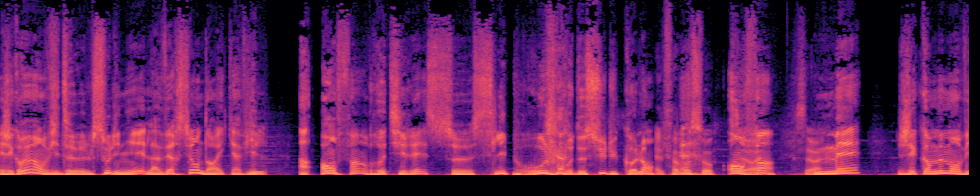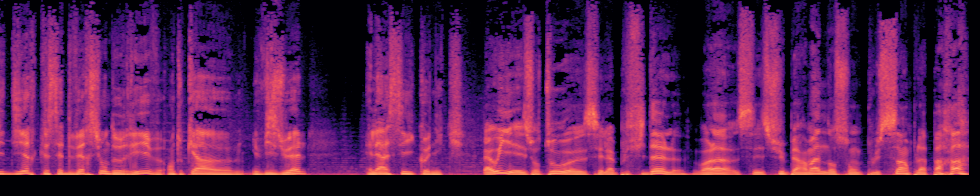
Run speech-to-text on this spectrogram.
Et j'ai quand même envie de le souligner, la version d'Henry Cavill a enfin retiré ce slip rouge au-dessus du collant. El famoso. enfin. Vrai. Mais j'ai quand même envie de dire que cette version de Rive, en tout cas euh, visuelle, elle est assez iconique. Bah oui, et surtout euh, c'est la plus fidèle. Voilà, c'est Superman dans son plus simple apparat,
